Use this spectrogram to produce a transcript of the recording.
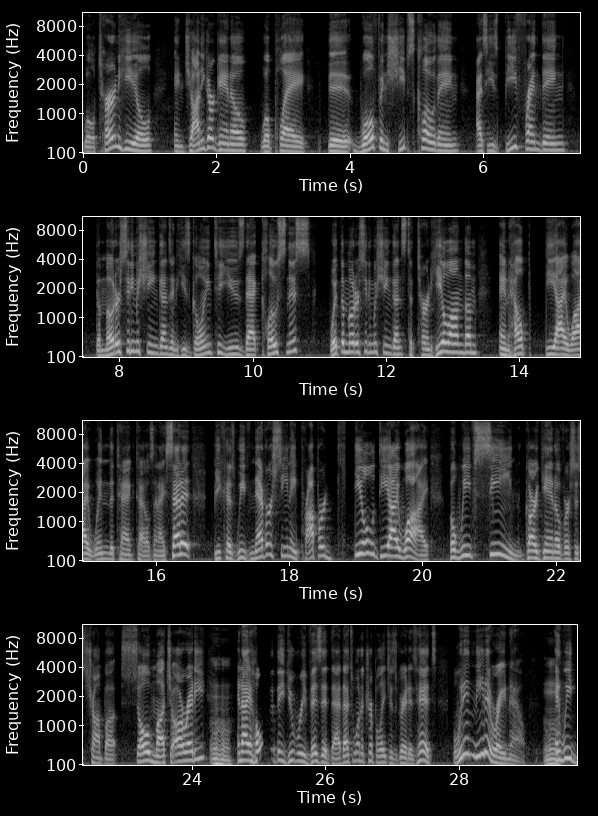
will turn heel and Johnny Gargano will play the wolf in sheep's clothing as he's befriending the Motor City Machine Guns and he's going to use that closeness with the Motor City Machine Guns to turn heel on them and help DIY win the tag titles. And I said it because we've never seen a proper heel DIY, but we've seen Gargano versus Ciampa so much already. Mhm. And I hope that they do revisit that. That's one of Triple H's greatest hits, but we didn't need it right now. Mm. And we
